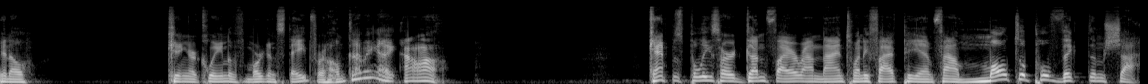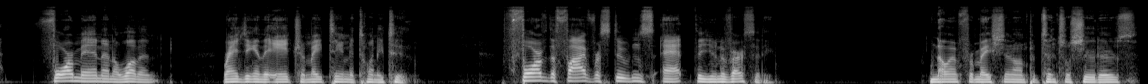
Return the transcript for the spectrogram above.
you know, king or queen of Morgan State for homecoming? I, I don't know. Campus police heard gunfire around 9:25 p.m. Found multiple victims shot, four men and a woman, ranging in the age from 18 to 22. Four of the five were students at the university. No information on potential shooters.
